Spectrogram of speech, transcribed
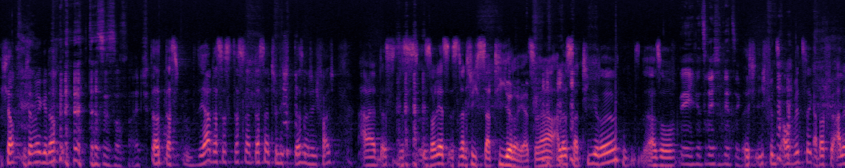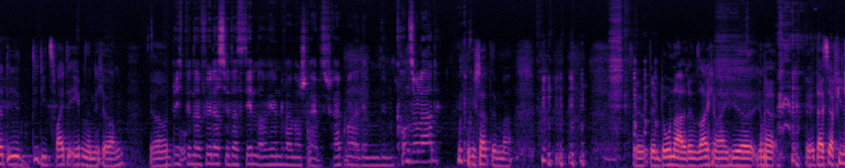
ich habe ich hab mir gedacht. das ist so falsch. Das, das, ja, das ist, das, das, natürlich, das ist natürlich falsch. Aber das, das soll jetzt, ist natürlich Satire jetzt. Ne? Alles Satire. Also, ich finde es richtig witzig. Ich, ich finde es auch witzig, aber für alle, die, die die zweite Ebene nicht haben. Ja, ich bin dafür, dass du das denen auf jeden Fall mal schreibst. Schreib mal dem, dem Konsulat. ich schreib dem mal. dem, dem Donald, dem sage ich mal hier, Junge, da ist ja viel,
